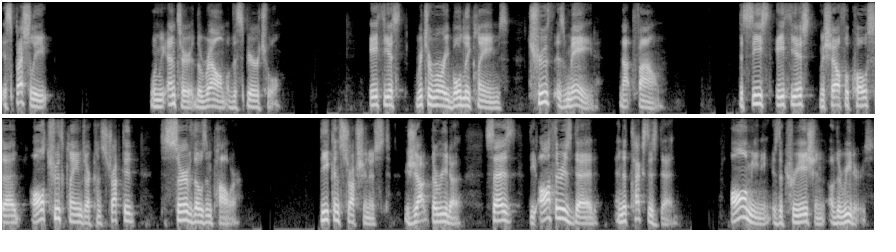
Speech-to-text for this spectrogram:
especially when we enter the realm of the spiritual. Atheist Richard Rorty boldly claims truth is made, not found. Deceased atheist Michel Foucault said all truth claims are constructed to serve those in power. Deconstructionist Jacques Derrida says the author is dead and the text is dead. All meaning is the creation of the readers.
